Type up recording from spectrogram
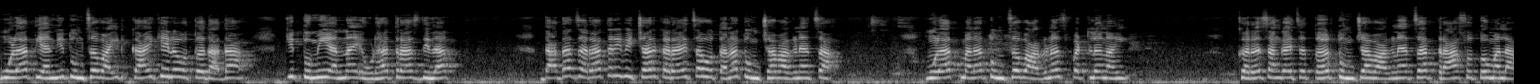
मुळात यांनी तुमचं वाईट काय केलं होतं दादा की तुम्ही यांना एवढा त्रास दिलात? दादा जरा तरी विचार करायचा होता ना तुमच्या वागण्याचा. मुळात मला तुमचं वागणंच पटलं नाही. खरं सांगायचं तर तुमच्या वागण्याचा त्रास होतो मला.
